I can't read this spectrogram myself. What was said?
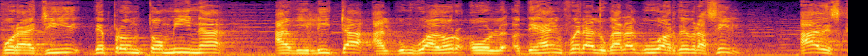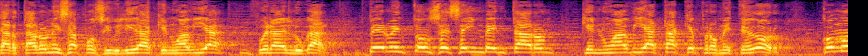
por allí de pronto Mina habilita algún jugador o deja en fuera de lugar a algún jugador de Brasil. Ah, descartaron esa posibilidad que no había fuera de lugar. Pero entonces se inventaron que no había ataque prometedor. ¿Cómo,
